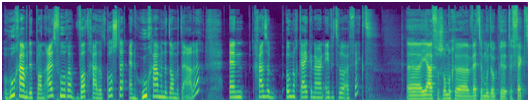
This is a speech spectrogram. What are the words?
hoe gaan we dit plan uitvoeren? Wat gaat het kosten? En hoe gaan we het dan betalen? En gaan ze ook nog kijken naar een eventueel effect? Eh, ja, voor sommige wetten moet ook het effect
